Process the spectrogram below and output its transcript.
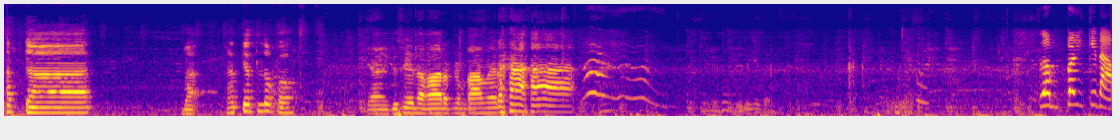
Yeah. Kat kat. Ba, kat kat look oh. Yan, kasi nakaharap yung camera. Sampal kita.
